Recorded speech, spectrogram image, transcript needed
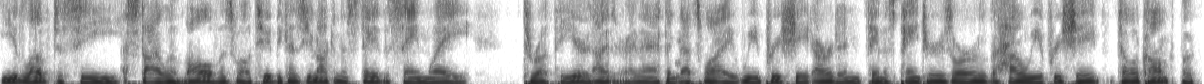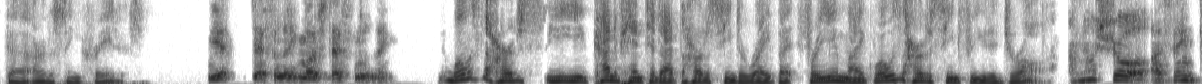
you'd love to see a style evolve as well too because you're not going to stay the same way throughout the years either. I mean, I think that's why we appreciate art and famous painters, or how we appreciate fellow comic book uh, artists and creators. Yeah, definitely, most definitely what was the hardest you kind of hinted at the hardest scene to write but for you mike what was the hardest scene for you to draw I'm not sure. I think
